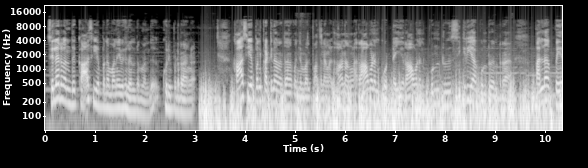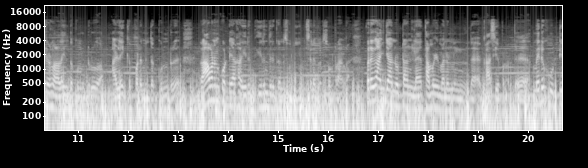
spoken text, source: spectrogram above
சிலர் வந்து காசி அப்பன மனைவிகள் என்றும் வந்து குறிப்பிடுறாங்க. காசியப்பன் கட்டினான் தான் கொஞ்சம் மேல் பார்த்துனாங்க. ஆனால் ராவணன் கோட்டை ராவணன் குன்று சிகிரியா குன்று என்ற பல பெயர்களால் இந்த குன்று அழைக்கப்படும் இந்த குன்று ராவணன் கோட்டையாக இரு இருந்திருக்குன்னு சொல்லியும் சில பேர் சொல்கிறாங்க பிறகு அஞ்சாம் நூற்றாண்டில் தமிழ் மன்னன் இந்த காசியப்பன் வந்து மெருகூட்டி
